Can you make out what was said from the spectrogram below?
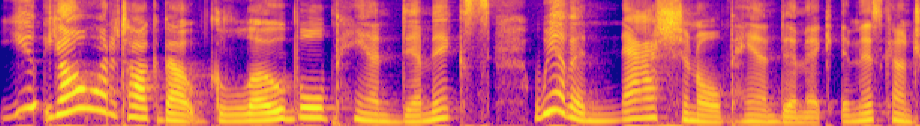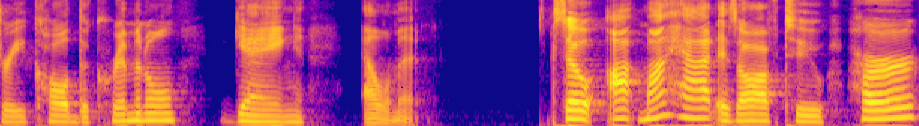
You y'all want to talk about global pandemics? We have a national pandemic in this country called the criminal gang element. So uh, my hat is off to her.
